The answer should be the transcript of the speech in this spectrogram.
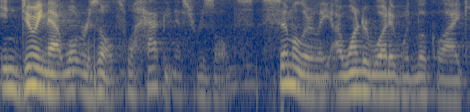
in doing that, what results? Well, happiness results. Similarly, I wonder what it would look like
